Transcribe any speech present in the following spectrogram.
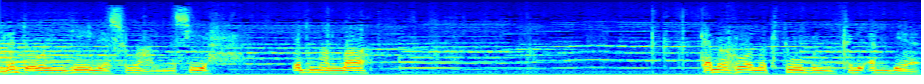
ندعو إنجيل يسوع المسيح ابن الله كما هو مكتوب في الأنبياء.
